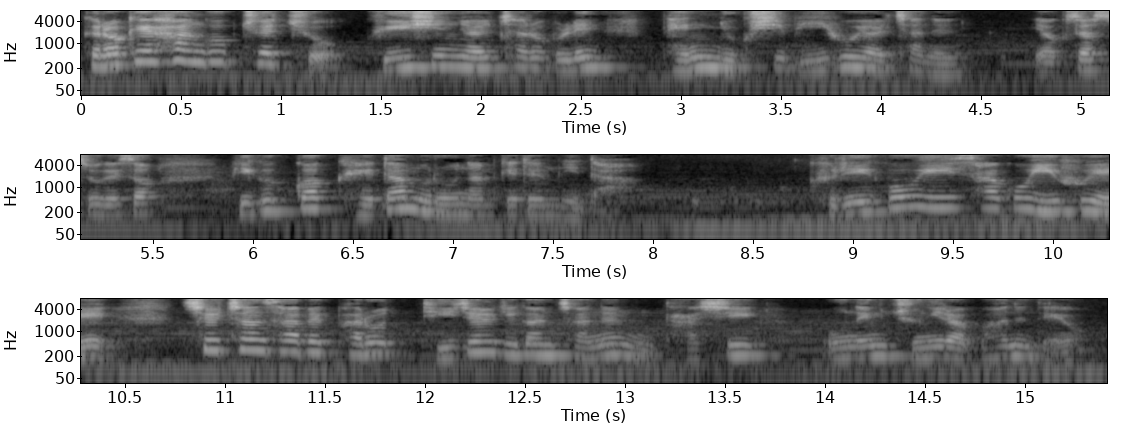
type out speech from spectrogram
그렇게 한국 최초 귀신 열차로 불린 162호 열차는 역사 속에서 비극과 괴담으로 남게 됩니다. 그리고 이 사고 이후에 7408호 디젤 기관차는 다시 운행 중이라고 하는데요.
